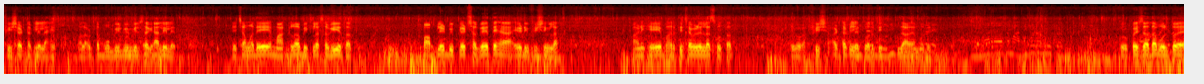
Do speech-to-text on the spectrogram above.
फिश अटकलेल्या आहेत. मला वाटतं बोंबील बिंबील सगळे आलेले आहेत. त्याच्यामध्ये माकलं बिकलं सगळी येतात. पापलेट बिपलेट सगळे येते ह्या एडी फिशिंगला. आणि हे भरतीच्या वेळेलाच होतात. हे बघा फिश अटकलेत वरती जाळ्यामध्ये. कृपेश दादा बोलतोय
